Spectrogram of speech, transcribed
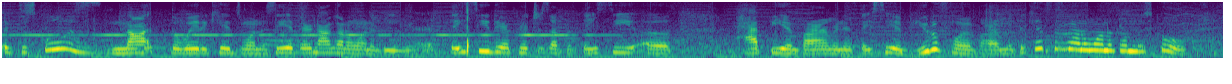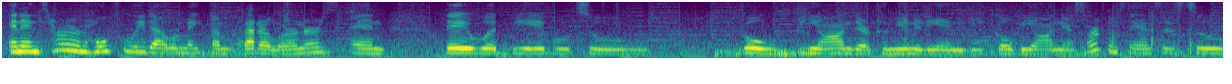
If the school is not the way the kids want to see it, they're not going to want to be here. If they see their pictures up, if they see a happy environment, if they see a beautiful environment, the kids are going to want to come to school. And in turn, hopefully that would make them better learners and they would be able to go beyond their community and be, go beyond their circumstances to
